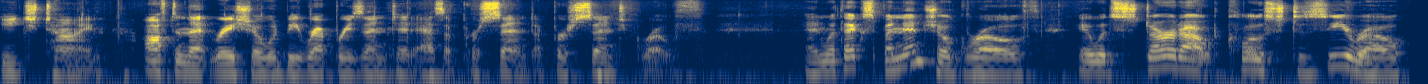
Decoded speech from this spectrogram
each time. Often that ratio would be represented as a percent, a percent growth. And with exponential growth, it would start out close to 0,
